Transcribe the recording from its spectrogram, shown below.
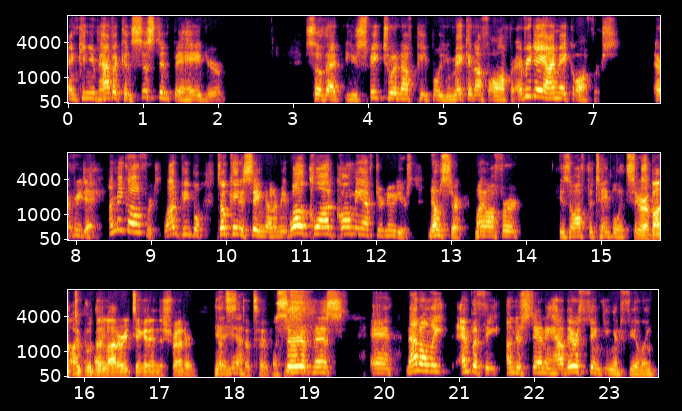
And can you have a consistent behavior so that you speak to enough people, you make enough offer. Every day I make offers. Every day I make offers. A lot of people, it's okay to say no to me. Well, Claude, call me after New Year's. No, sir. My offer is off the table at six. You're about to put the lottery ticket in the shredder. Yeah, That's- yeah. That's it. assertiveness, and not only empathy, understanding how they're thinking and feeling,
